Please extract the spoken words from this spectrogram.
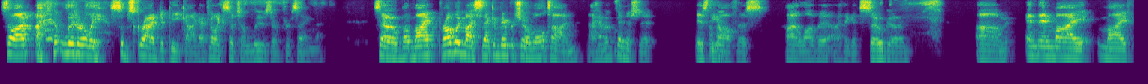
So I'm I literally subscribed to Peacock. I feel like such a loser for saying that. So, but my probably my second favorite show of all time. I haven't finished it. Is The Mhm. Office. I love it. I think it's so good. Um, and then my my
